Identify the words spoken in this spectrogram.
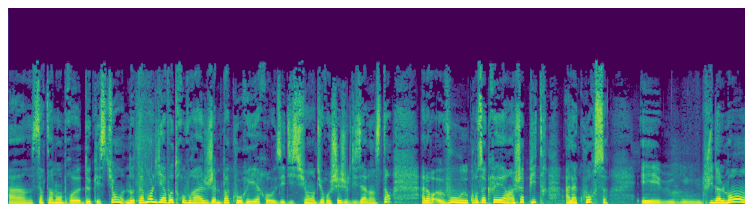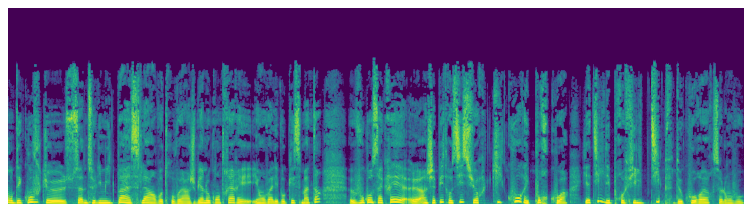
à un certain nombre de questions, notamment liées à votre ouvrage J'aime pas courir aux éditions du Rocher, je le disais à l'instant. Alors vous consacrez un chapitre à la course et euh, finalement, on découvre que ça ne se limite pas à cela, hein, votre ouvrage, bien au contraire, et, et on va l'évoquer ce matin. Vous consacrez euh, un chapitre aussi sur qui court et pourquoi. Y a-t-il des profils types de coureurs selon vous?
